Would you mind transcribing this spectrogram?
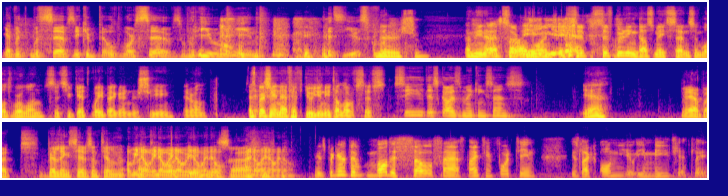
Yeah, but with civs, you can build more civs. What do you mean? it's useful. No, sure. I mean, at That's certain right, point, yeah. civ, civ breeding does make sense in World War One since you get way bigger industry later on. Especially in FFU, you need a lot of civs. See, this guy's making sense. Yeah. Yeah, but building civs until Oh, we know, we know, we know, we know, we know. is, uh, I know, I know, I know. It's because the mod is so fast. 1914 is like on you immediately.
